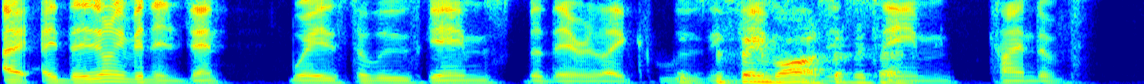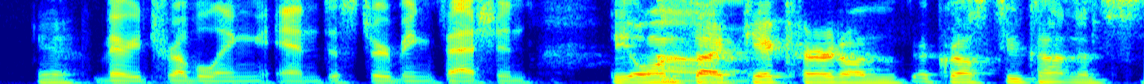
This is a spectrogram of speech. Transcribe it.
I, I they don't even invent ways to lose games, but they're like losing the same loss the every time. same kind of Yeah. very troubling and disturbing fashion. The onside Um, kick heard on across two continents.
